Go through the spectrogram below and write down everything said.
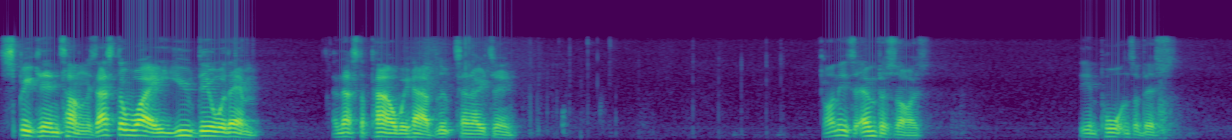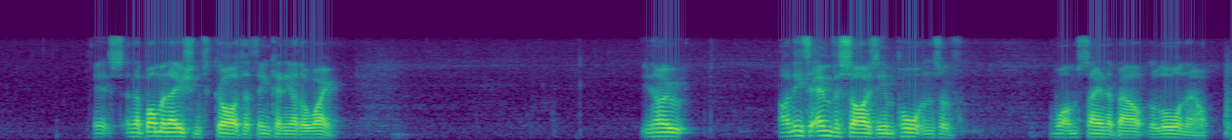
speaking in tongues. That's the way you deal with them. And that's the power we have, Luke 10 18. I need to emphasize the importance of this. It's an abomination to God to think any other way. You know, I need to emphasize the importance of what I'm saying about the law now.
